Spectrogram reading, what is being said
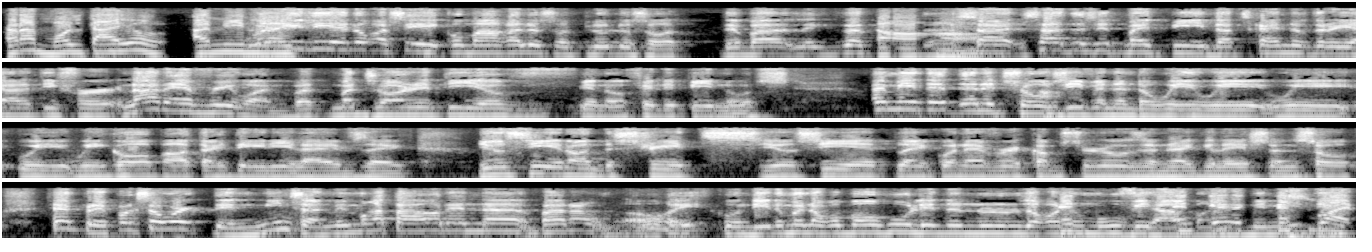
tara, mall tayo. I mean, But like, really, ano kasi, kumakalusot, lulusot. Diba? Like that, Oo. sad, sad as it might be, that's kind of the reality for, not everyone, but majority of, you know, Filipinos. I mean, it, and it shows ah. even in the way we, we, we, we go about our daily lives. Like, you'll see it on the streets. You'll see it, like, whenever it comes to rules and regulations. So, syempre, pag sa work din, minsan, may mga tao rin na parang, okay, kung di naman ako mahuhuli na nanonood ako ng movie and habang guess, guess what?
